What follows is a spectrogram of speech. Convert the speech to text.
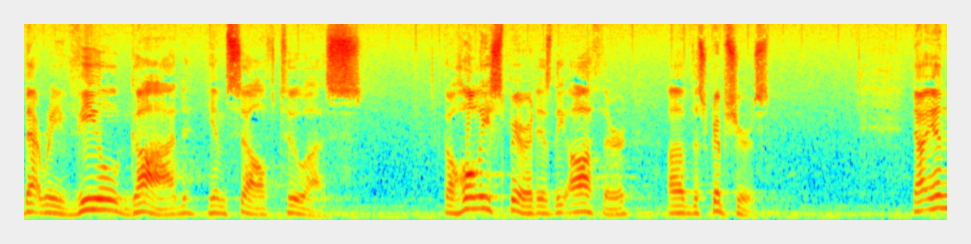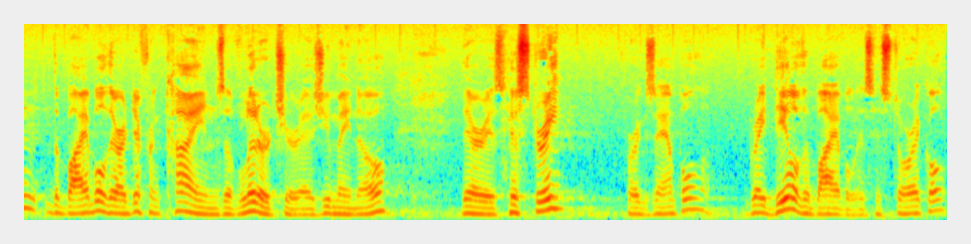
that reveal God Himself to us. The Holy Spirit is the author of the Scriptures. Now, in the Bible, there are different kinds of literature, as you may know. There is history, for example. Great deal of the Bible is historical.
